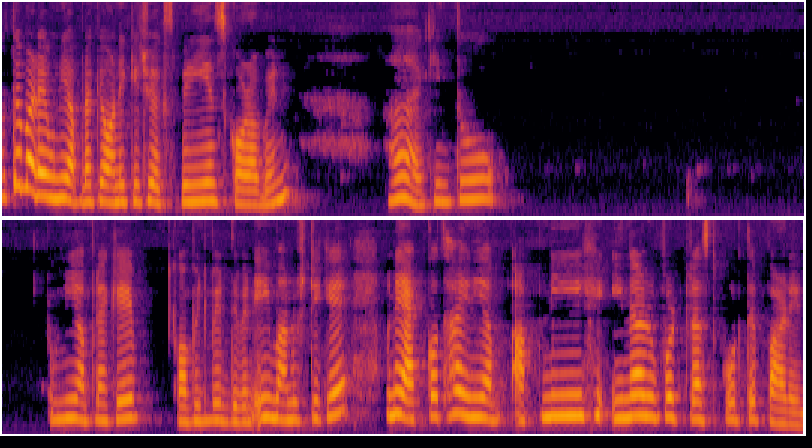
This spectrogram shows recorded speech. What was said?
হতে পারে উনি আপনাকে অনেক কিছু এক্সপিরিয়েন্স করাবেন হ্যাঁ কিন্তু উনি আপনাকে কমিটমেন্ট দেবেন। এই মানুষটিকে মানে এক কথায় ইনি আপনি ইনার উপর ট্রাস্ট করতে পারেন।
